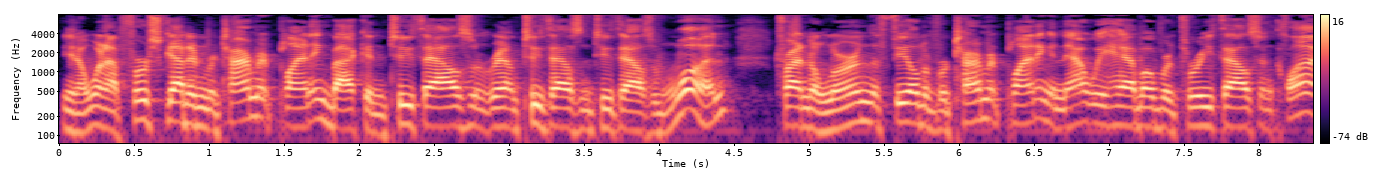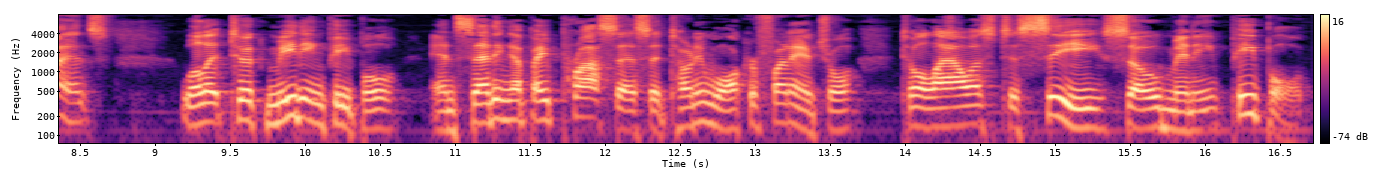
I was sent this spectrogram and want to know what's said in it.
you know, when I first got in retirement planning back in 2000, around 2000, 2001, trying to learn the field of retirement planning. And now we have over 3,000 clients. Well, it took meeting people and setting up a process at Tony Walker Financial to allow us to see so many people.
